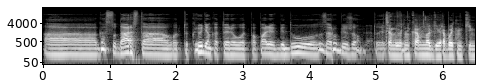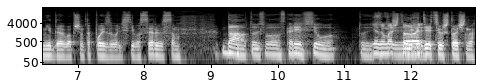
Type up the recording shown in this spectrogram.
а, государства вот, к людям, которые вот, попали в беду за рубежом. То Хотя есть... наверняка многие работники МИДа, в общем-то, пользовались его сервисом. Да, то есть, скорее всего. То есть, я думаю, что... Их дети уж точно.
